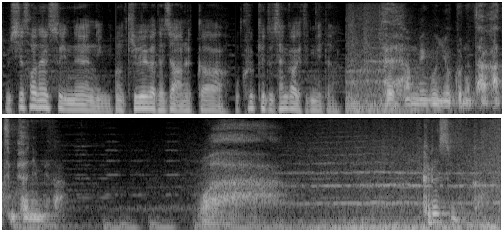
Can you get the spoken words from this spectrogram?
좀 씻어낼 수 있는 그런 기회가 되지 않을까 뭐 그렇게도 생각이 듭니다. 대한민국 육군은 다 같은 편입니다. 와. 그렇습니까?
